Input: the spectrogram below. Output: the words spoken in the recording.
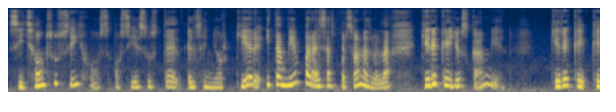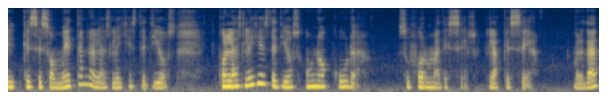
si son sus hijos o si es usted, el Señor quiere, y también para esas personas, ¿verdad? Quiere que ellos cambien, quiere que, que, que se sometan a las leyes de Dios. Con las leyes de Dios uno cura su forma de ser, la que sea, ¿verdad?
